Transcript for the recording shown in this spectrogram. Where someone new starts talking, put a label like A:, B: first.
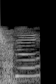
A: çıksam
